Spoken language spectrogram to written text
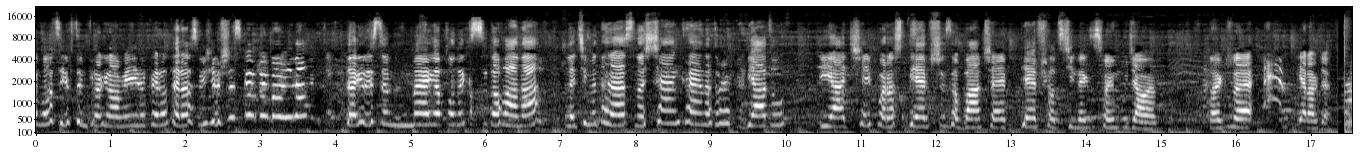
emocje w tym programie i dopiero teraz mi się wszystko przypomina. Także jestem mega podekscytowana. Lecimy teraz na ściankę, na trochę wywiadu i ja dzisiaj po raz pierwszy zobaczę pierwszy odcinek ze swoim udziałem. Także jaram się.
